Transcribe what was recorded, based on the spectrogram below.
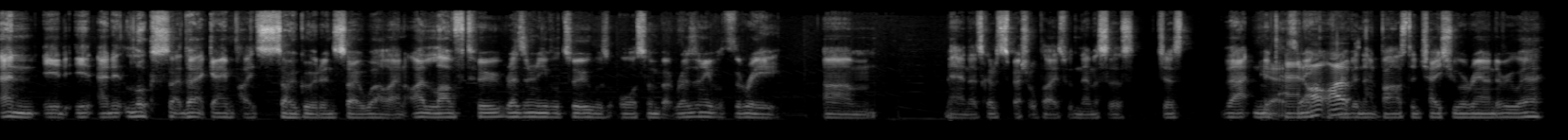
and it, it and it looks so, that gameplay so good and so well and i love two resident evil 2 was awesome but resident evil 3 um man that's got a special place with nemesis just that Yeah, mechanic I- of I- having that bastard chase you around everywhere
